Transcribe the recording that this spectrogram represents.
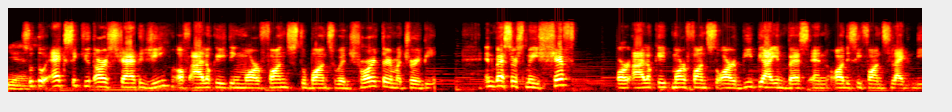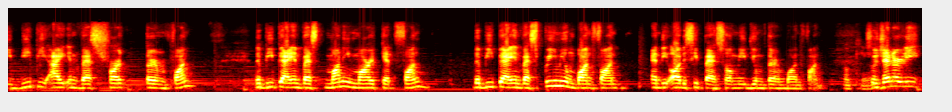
yes. So to execute our strategy of allocating more funds to bonds with shorter maturity, investors may shift or allocate more funds to our BPI Invest and Odyssey funds like the BPI Invest Short Term Fund, the BPI Invest Money Market Fund, the BPI Invest Premium Bond Fund, and the Odyssey Peso Medium Term Bond Fund. okay. So generally,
